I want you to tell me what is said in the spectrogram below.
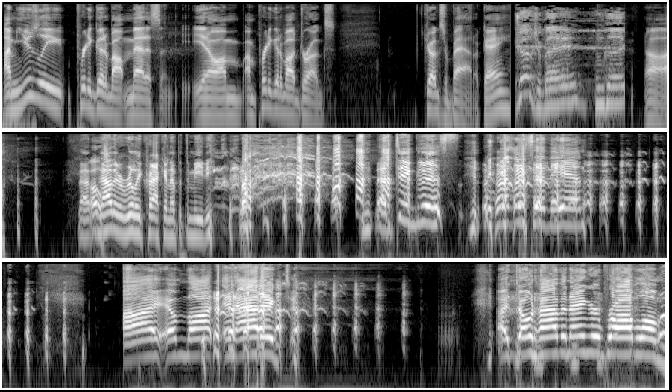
I'm usually pretty good about medicine. You know, I'm I'm pretty good about drugs. Drugs are bad, okay? Drugs are bad. Okay. Uh Now, Oh. now they're really cracking up at the meeting. now dig this. That's what I said at the end. I am not an addict. I don't have an anger problem.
